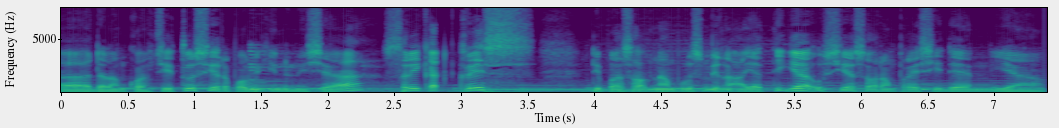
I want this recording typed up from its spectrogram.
uh, dalam Konstitusi Republik Indonesia, Serikat Kris di pasal 69 ayat 3 usia seorang presiden yang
